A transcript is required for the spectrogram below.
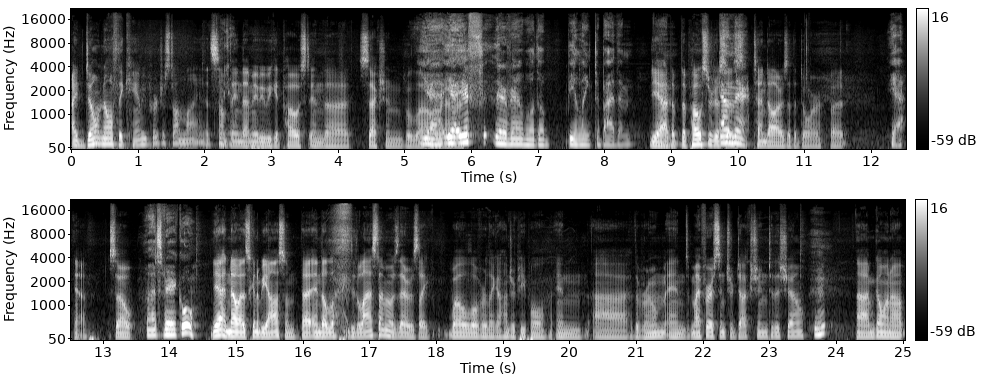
I don't know if they can be purchased online. That's something that maybe we could post in the section below. yeah, yeah. If they're available, there'll be a link to buy them. yeah. The, the poster just says there. ten dollars at the door, but Yeah. yeah. So Well, that's very cool. yeah, no, it's gonna be awesome. That and the the last time I was there it was like well over like hundred people in uh, the room, and my first introduction to the show. Mhm. Uh, I'm going up,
